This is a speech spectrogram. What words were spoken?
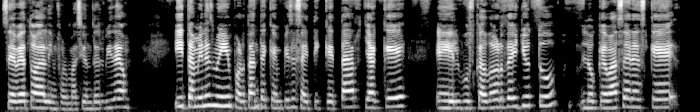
se vea toda la información del video. Y también es muy importante que empieces a etiquetar, ya que el buscador de YouTube lo que va a hacer es que,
